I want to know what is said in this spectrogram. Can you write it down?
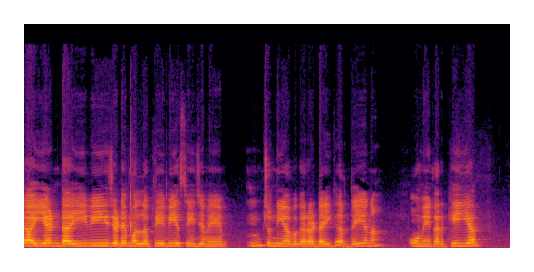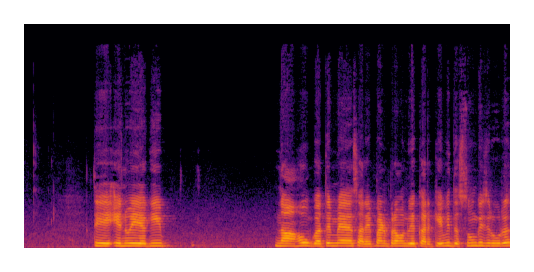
tie and dye ਵੀ ਜਿਹੜੇ ਮਤਲਬ ਵੀ ਇਹ ਵੀ ਅਸੀਂ ਜਿਵੇਂ ਚੁੰਨੀਆਂ ਵਗੈਰਾ ਡਾਈ ਕਰਦੇ ਆ ਨਾ, ਉਵੇਂ ਕਰਕੇ ਹੀ ਆ। ਤੇ ਇਹਨੂੰ ਇਹ ਆ ਕਿ ਨਾ ਹੋਊਗਾ ਤੇ ਮੈਂ ਸਾਰੇ ਭੈਣ ਭਰਾਵਾਂ ਨੂੰ ਇਹ ਕਰਕੇ ਵੀ ਦੱਸੂਗੀ ਜ਼ਰੂਰ।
